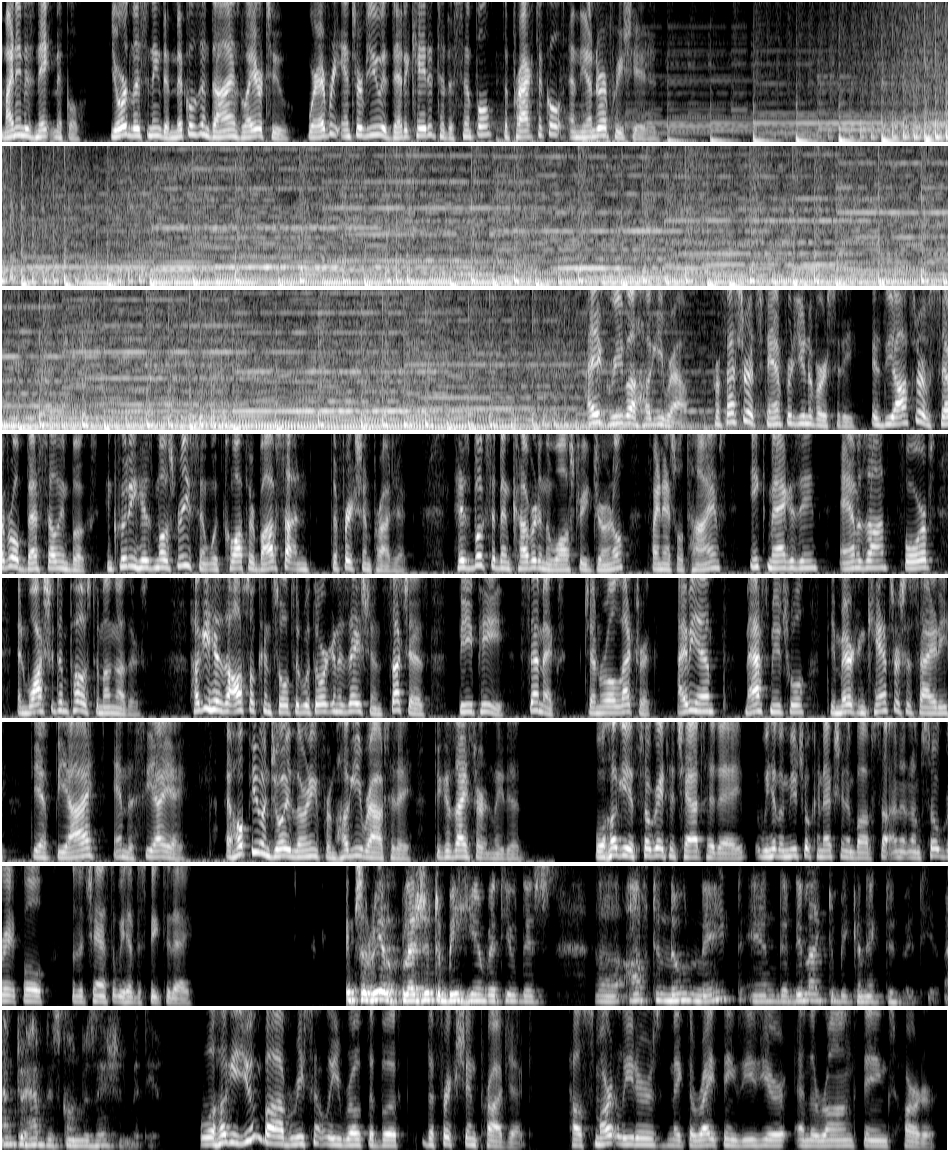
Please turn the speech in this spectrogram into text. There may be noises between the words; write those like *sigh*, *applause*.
My name is Nate Meikle. You're listening to Meikles and Dimes Layer 2, where every interview is dedicated to the simple, the practical, and the underappreciated. Hayagreeva Huggy Rao, professor at Stanford University, is the author of several best selling books, including his most recent with co author Bob Sutton, The Friction Project. His books have been covered in the Wall Street Journal, Financial Times, Inc. magazine, Amazon, Forbes, and Washington Post, among others. Huggy has also consulted with organizations such as BP, Cemex, General Electric, IBM, Mass Mutual, the American Cancer Society, the FBI, and the CIA. I hope you enjoyed learning from Huggy Rao today, because I certainly did. Well, Huggy, it's so great to chat today. We have a mutual connection in Bob Sutton, and I'm so grateful for the chance that we have to speak today. It's a real pleasure to be here with you this uh, afternoon, Nate, and a delight to be connected with you and to have this conversation with you. Well, Huggy, you and Bob recently wrote the book, The Friction Project How Smart Leaders Make the Right Things Easier and the Wrong Things Harder.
